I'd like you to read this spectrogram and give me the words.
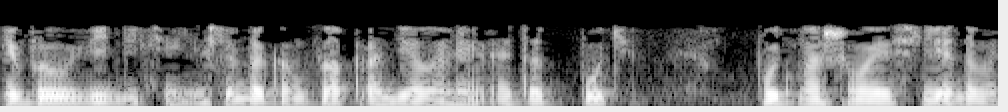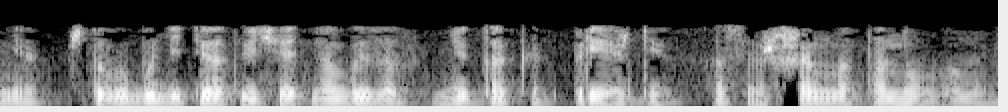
И вы увидите, если до конца проделали этот путь, путь нашего исследования, что вы будете отвечать на вызов не так, как прежде, а совершенно по-новому.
